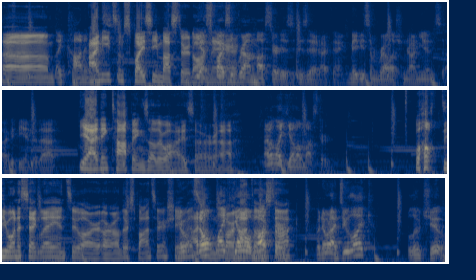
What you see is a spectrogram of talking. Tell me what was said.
Um Like condiments. I need some spicy mustard on there. Yeah, spicy brown mustard is, is it. I think maybe some relish and onions. I could be into that. Yeah, I think toppings otherwise are uh I don't like yellow mustard. Well, do you want to segue into our, our other sponsor, Shamus? No, I don't like yellow mustard. talk? But know what I do like? Blue Chew.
